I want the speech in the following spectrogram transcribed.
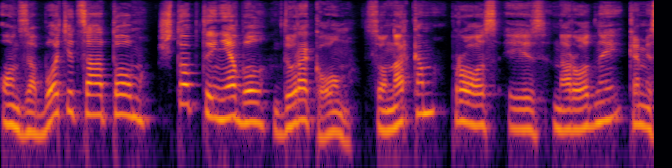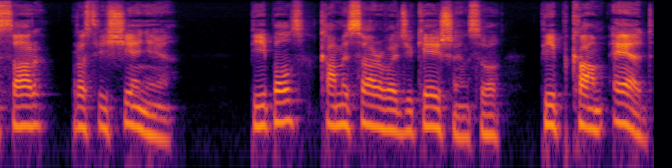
Он заботится о том, чтоб ты не был дураком. So Narkomпрос is Народный комиссар просвещения. People's Commissar of Education, so PIPCOM Ed.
